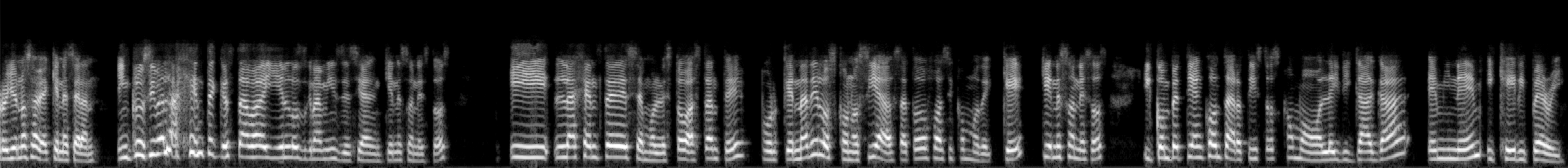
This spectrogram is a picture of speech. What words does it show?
pero yo no sabía quiénes eran. Inclusive la gente que estaba ahí en los Grammys decían, ¿quiénes son estos? Y la gente se molestó bastante porque nadie los conocía, o sea, todo fue así como de, ¿qué? ¿Quiénes son esos? Y competían contra artistas como Lady Gaga, Eminem y Katy Perry.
